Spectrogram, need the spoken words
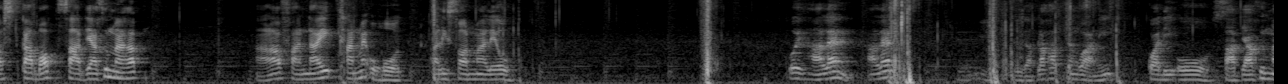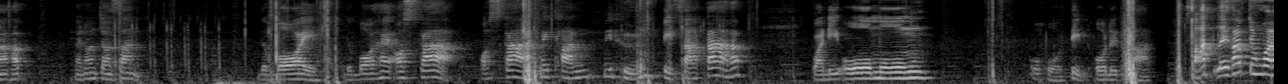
ออสการ์บ็อกสาดยาวขึ้นมาครับเอาแล้วฟานไดค์ทันไหมโอ้โห อาริซอนมาเร็วโอ้ย ฮาแลนด์ ฮาแลนด์เกือบแล้วครับจังหวะนี้ วาดิโอ สาดยาวขึ้นมาครับแมนนอนจอห์นสันเดอะบอยเดอะบอยให้ออสการ์ออสการ์ไม่ทัน ไม่ถึงติดซาก้าครับกวาดิโอมง โอ้โห ติดโอเดกาดซัดเลยครับ จังหวะ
